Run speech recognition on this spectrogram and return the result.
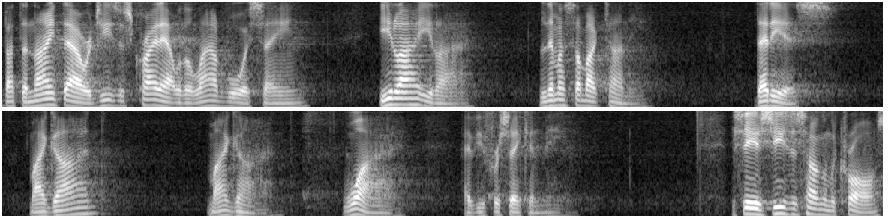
about the ninth hour, Jesus cried out with a loud voice, saying, Eli, Eli, lema sabachthani. That is, my God, my God, why have you forsaken me? You see, as Jesus hung on the cross,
